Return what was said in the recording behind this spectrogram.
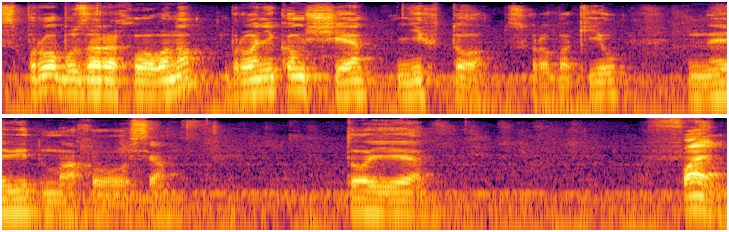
спробу зараховано. Броніком ще ніхто з хробаків не відмахувався. То є файн.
